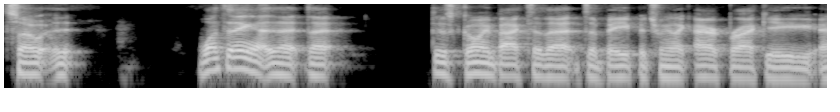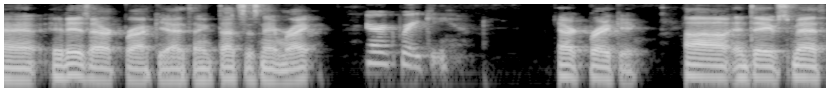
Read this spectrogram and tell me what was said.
so one thing that that just going back to that debate between like Eric Brakey and it is Eric Brakey, I think that's his name, right? Eric Brakey. Eric Brakey uh, and Dave Smith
